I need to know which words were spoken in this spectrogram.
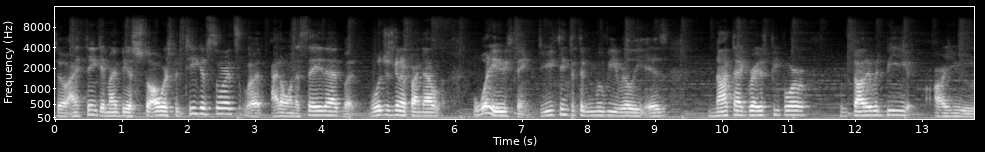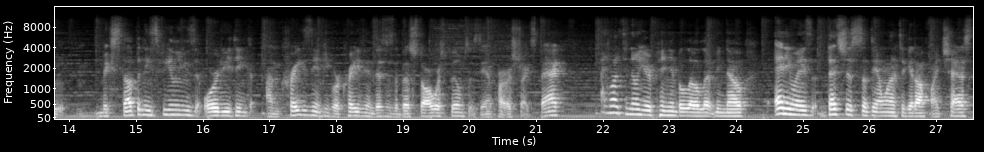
So I think it might be a Star Wars fatigue of sorts, but I don't want to say that. But we're just gonna find out. What do you think? Do you think that the movie really is not that great as people thought it would be? Are you mixed up in these feelings, or do you think I'm crazy and people are crazy and this is the best Star Wars film since The Empire Strikes Back? I'd like to know your opinion below. Let me know. Anyways, that's just something I wanted to get off my chest.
